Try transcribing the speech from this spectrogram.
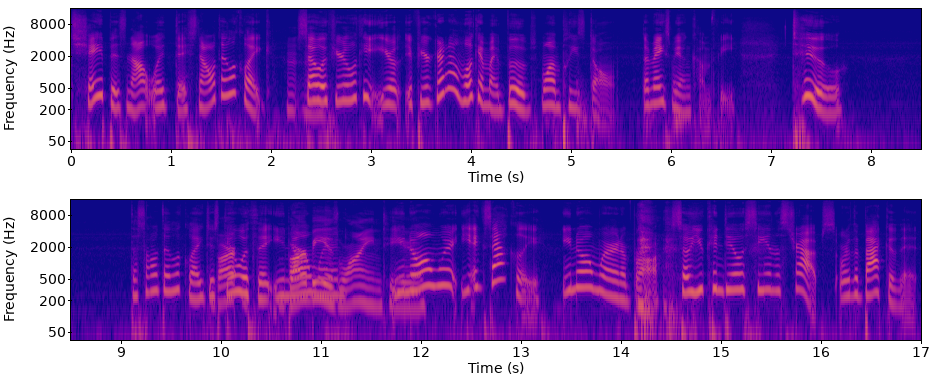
shape is not what it's not what they look like. So if you're looking you're if you're gonna look at my boobs, one, please don't. That makes me mm. uncomfy. Two, that's not what they look like. Just Bar- deal with it. You know Barbie is lying to you. you know I'm wearing yeah, exactly. You know I'm wearing a bra, so you can deal with seeing the straps or the back of it.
